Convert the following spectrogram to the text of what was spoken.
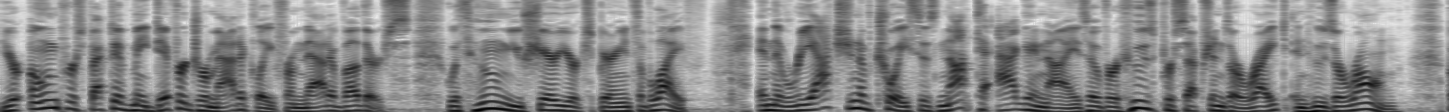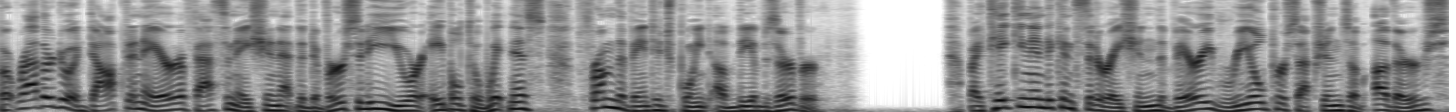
Your own perspective may differ dramatically from that of others with whom you share your experience of life. And the reaction of choice is not to agonize over whose perceptions are right and whose are wrong, but rather to adopt an air of fascination at the diversity you are able to witness from the vantage point of the observer. By taking into consideration the very real perceptions of others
